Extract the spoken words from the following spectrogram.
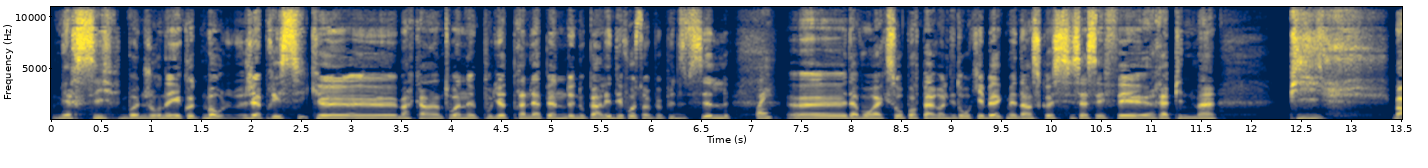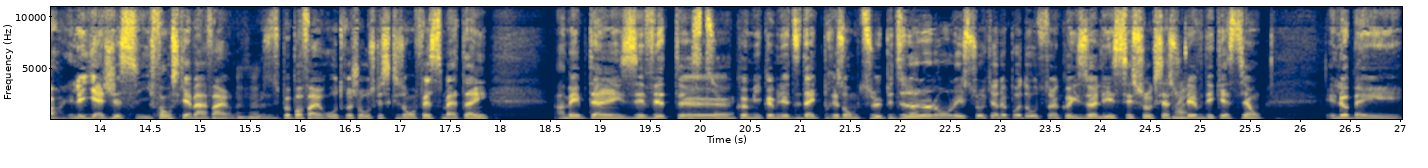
Merci. Bonne journée. Écoute, bon, j'apprécie que euh, Marc-Antoine Pouliot prenne la peine de nous parler. Des fois, c'est un peu plus difficile d'avoir accès au porte-parole d'Hydro-Québec, mais dans ce cas-ci, ça s'est fait rapidement. Puis, bon, là, ils agissent, ils font ce qu'il y avait à faire. Là. Mm-hmm. Je peux pas faire autre chose que ce qu'ils ont fait ce matin. En même temps, ils évitent, euh, comme, il, comme il a dit, d'être présomptueux. Puis dire non, non, non, on est sûr qu'il n'y en a pas d'autres, c'est un cas isolé, c'est sûr que ça soulève des questions. Et là, ben,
